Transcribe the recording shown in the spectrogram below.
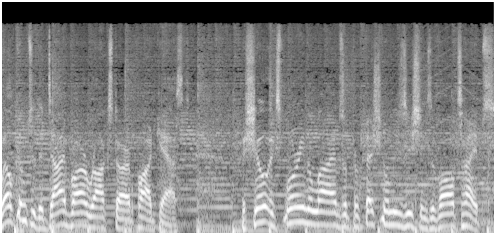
Welcome to the Dive Bar Rockstar Podcast, a show exploring the lives of professional musicians of all types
